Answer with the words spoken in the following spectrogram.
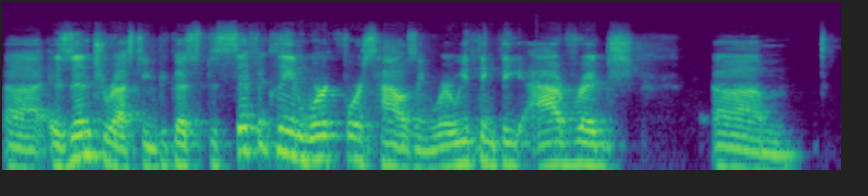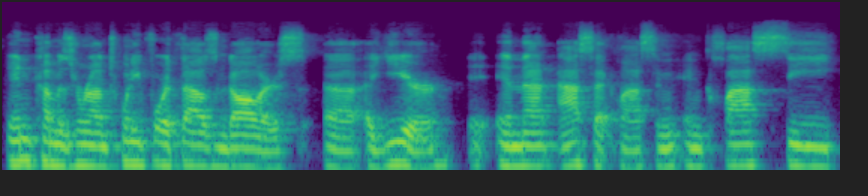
uh, is interesting because specifically in workforce housing, where we think the average um, income is around $24,000 uh, a year in that asset class in, in Class C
